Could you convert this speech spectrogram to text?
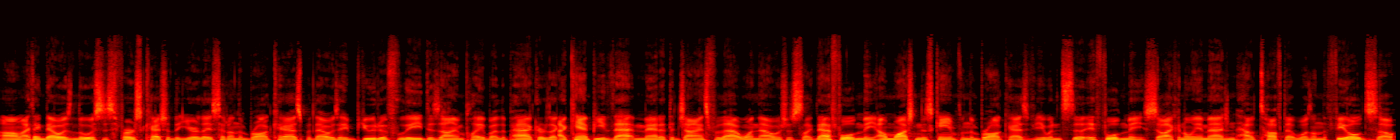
Um, I think that was Lewis's first catch of the year, they said on the broadcast, but that was a beautifully designed play by the Packers. Like, I can't be that mad at the Giants Giants for that one. That was just like that fooled me. I'm watching this game from the broadcast view, and it fooled me. So I can only imagine how tough that was on the field. So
